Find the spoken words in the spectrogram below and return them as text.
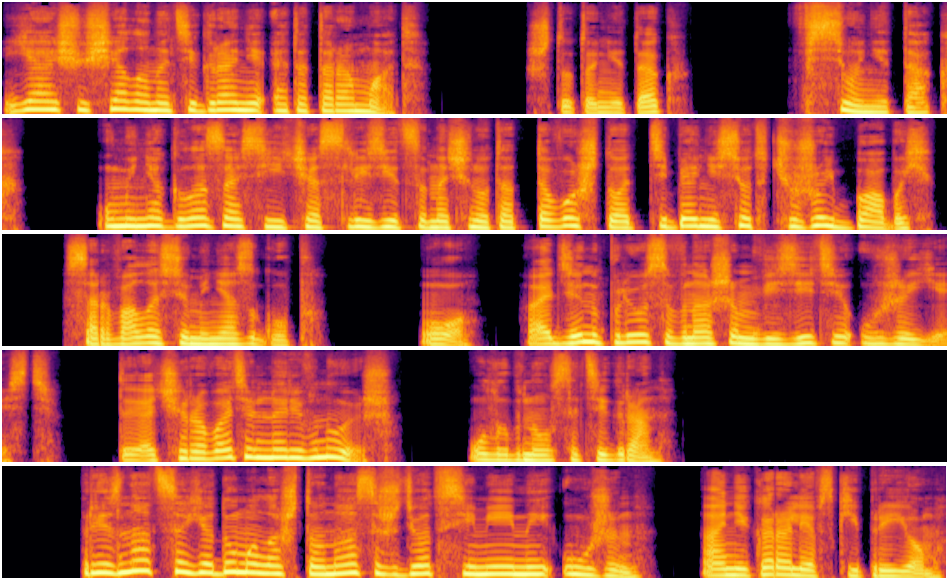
я ощущала на Тигране этот аромат. Что-то не так? Все не так. У меня глаза сейчас слезиться начнут от того, что от тебя несет чужой бабой. Сорвалось у меня с губ. О, один плюс в нашем визите уже есть. Ты очаровательно ревнуешь, улыбнулся Тигран. Признаться, я думала, что нас ждет семейный ужин, а не королевский прием.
